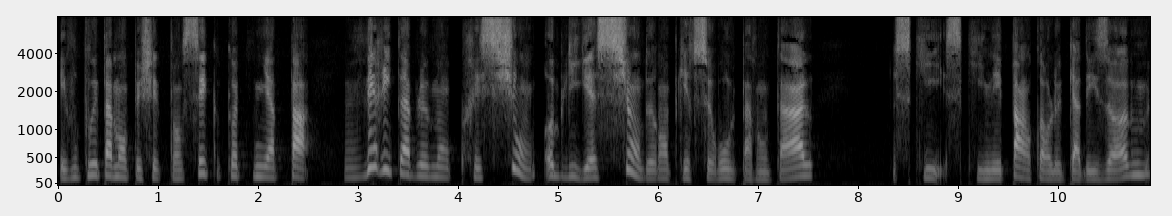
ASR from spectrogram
Et vous ne pouvez pas m'empêcher de penser que quand il n'y a pas véritablement pression, obligation de remplir ce rôle parental, ce qui, ce qui n'est pas encore le cas des hommes,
